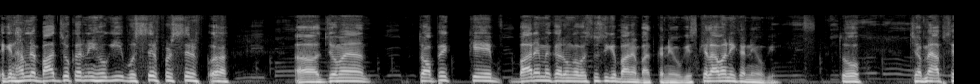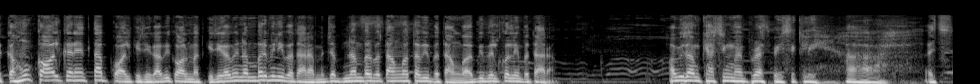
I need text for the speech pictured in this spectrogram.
लेकिन हमने बात जो करनी होगी वो सिर्फ और सिर्फ uh, uh, जो मैं टॉपिक के बारे में करूँगा, बस उसी के बारे में बात करनी होगी, इसके अलावा नहीं करनी होगी। तो जब मैं आपसे कहूँ कॉल करें, तब कॉल कीजिएगा, अभी कॉल मत कीजिएगा, अभी नंबर भी नहीं बता रहा, मैं जब नंबर बताऊँगा, तभी बताऊँगा, अभी बिल्कुल नहीं बता रहा। अभी तो I am breath basically it's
